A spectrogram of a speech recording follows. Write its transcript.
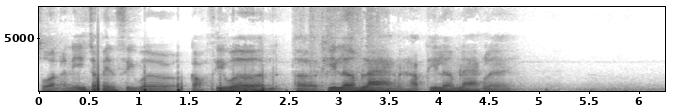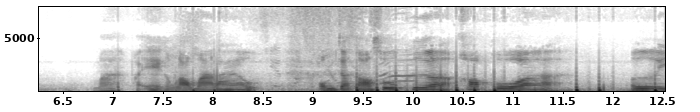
ส่วนอันนี้จะเป็นซีเวอร์เกาะซีเวอร์เอ่อที่เริ่มแรกนะครับ ที่เริ่มแรกเลย มาพระเอกของเรามาแล้ว ผมจะต่อสู้เพื่อครอบครัว เอ้ย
